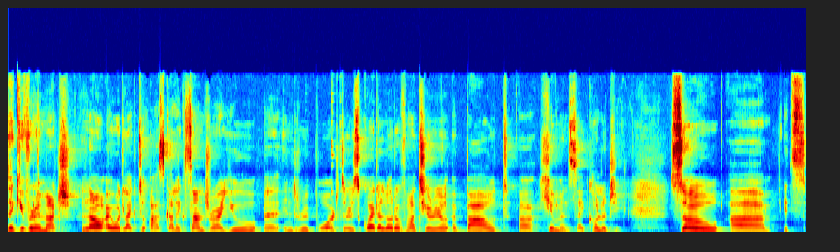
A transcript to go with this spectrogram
Thank you very much. Now I would like to ask Alexandra. You uh, in the report there is quite a lot of material about uh, human psychology. So um, it's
